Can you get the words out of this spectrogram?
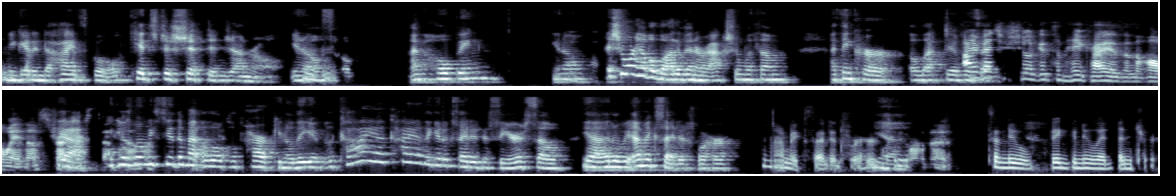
and you Mhm. get into high school, kids just shift in general, you know. Mhm. So I'm hoping, you know, and she won't have a lot of interaction with them. I think her elective I bet a- you she'll get some hey Kyas in the hallway, though. Stretcher yeah, stuff. because when we see them at the local park, you know, they get Kya, Kya, they get excited to see her. So yeah, it'll be. I'm excited for her. I'm excited for her Yeah. too. It's a new, big, new adventure.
